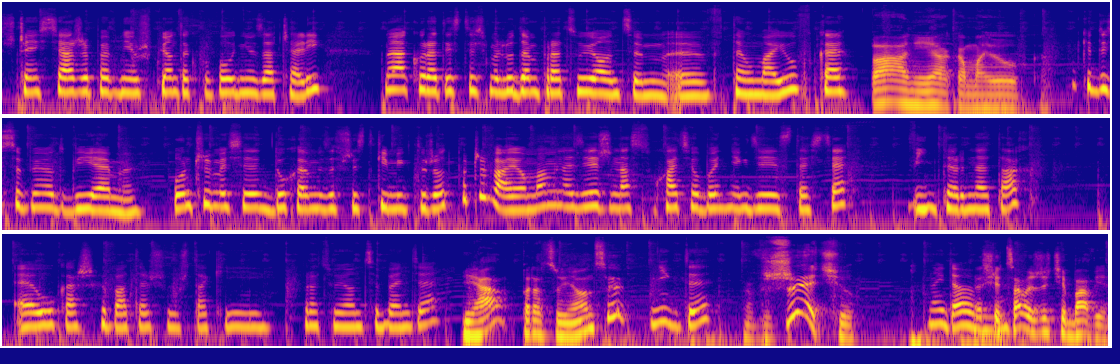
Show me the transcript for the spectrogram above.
Szczęściarze pewnie już w piątek po południu zaczęli. My akurat jesteśmy ludem pracującym y, w tę majówkę. Panie, jaka majówka. Kiedyś sobie odbijemy. Łączymy się duchem ze wszystkimi, którzy odpoczywają. Mamy nadzieję, że nas słuchacie obojętnie gdzie jesteście, w internetach. E, Łukasz chyba też już taki pracujący będzie. Ja? Pracujący? Nigdy. W życiu! No i Ja dobrze. się całe życie bawię.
